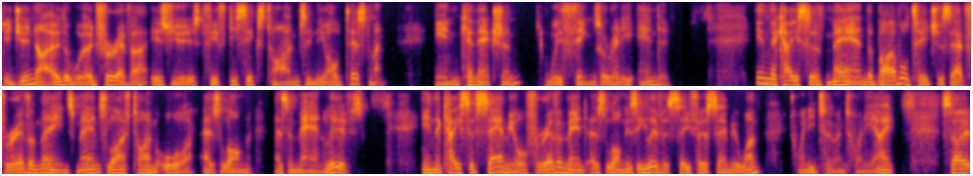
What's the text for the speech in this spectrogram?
Did you know the word forever is used 56 times in the Old Testament in connection with things already ended? In the case of man, the Bible teaches that forever means man's lifetime or as long as a man lives. In the case of Samuel, forever meant as long as he lives. See 1 Samuel 1 22 and 28. So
